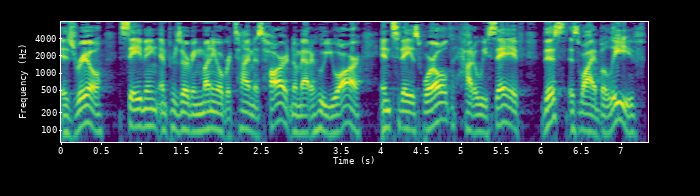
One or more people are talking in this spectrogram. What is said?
is real. Saving and preserving money over time is hard no matter who you are. In today's world, how do we save? This is why I believe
